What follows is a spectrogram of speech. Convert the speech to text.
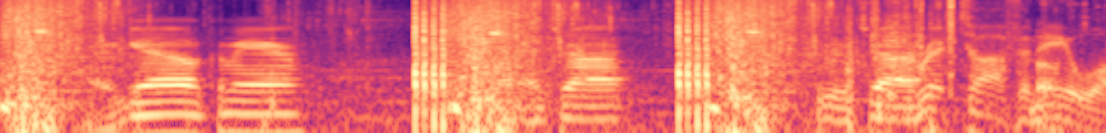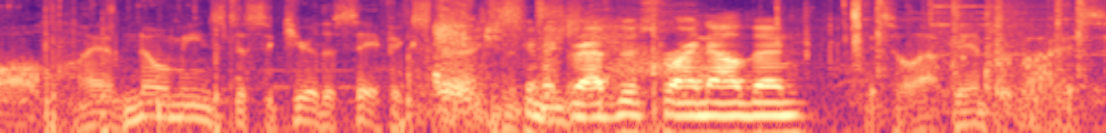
There we go. Come here. Headshot. Good job. Richtofen and AWOL. I have no means to secure the safe excursion. Just gonna grab this right now then. Guess I'll have to improvise.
